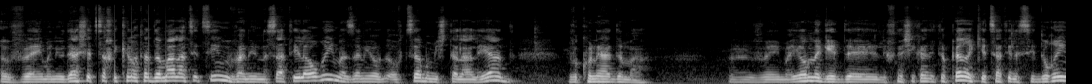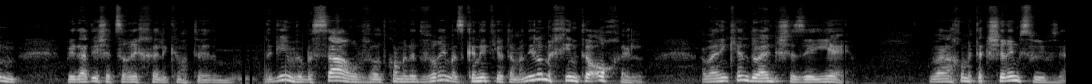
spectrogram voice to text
ואם אני יודע שצריך לקנות אדמה לעציצים ואני נסעתי להורים, אז אני עוצר במשתלה ליד וקונה אדמה. ואם היום נגיד, לפני שהקראתי את הפרק, יצאתי לסידורים, וידעתי שצריך לקנות דגים ובשר ועוד כל מיני דברים, אז קניתי אותם. אני לא מכין את האוכל, אבל אני כן דואג שזה יהיה. ואנחנו מתקשרים סביב זה.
